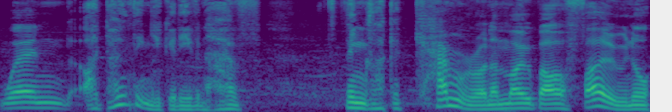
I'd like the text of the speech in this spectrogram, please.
when I don't think you could even have things like a camera on a mobile phone or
